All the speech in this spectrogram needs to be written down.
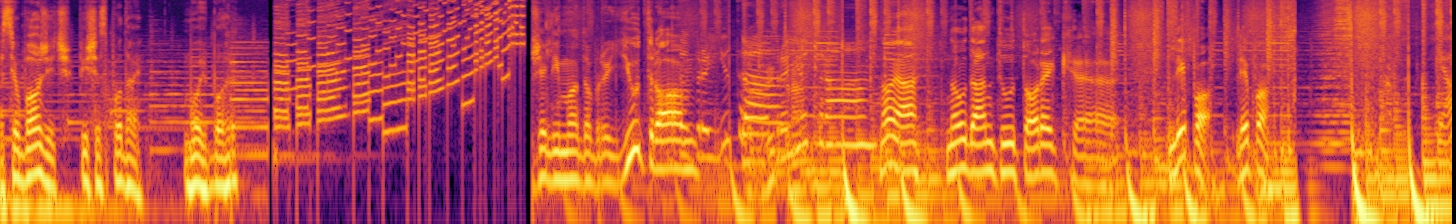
vesel Božič, piše spodaj, moj bor. Želimo dobro jutro. Dobro jutro. Dobro jutro. No ja, nov dan tu, torek, eh, lepo, lepo. Ja.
